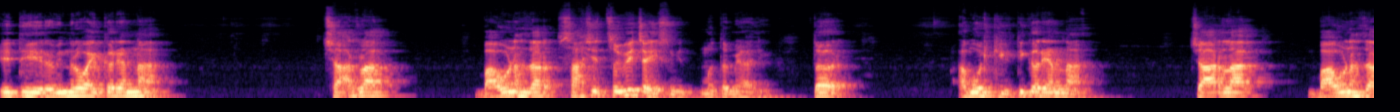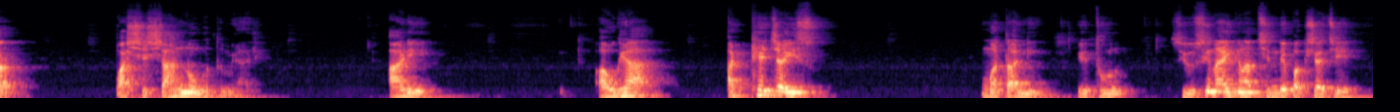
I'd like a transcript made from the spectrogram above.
येथे रवींद्र वायकर यांना चार लाख बावन्न हजार सहाशे चव्वेचाळीस मी मतं मिळाली. तर अमोल कीर्तीकर यांना चार लाख बावन्न हजार पाचशे शहाण्णव मतं मिळाली. आणि अवघ्या अठ्ठेचाळीस मतांनी येथून शिवसेना एकनाथ शिंदे पक्षाचे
